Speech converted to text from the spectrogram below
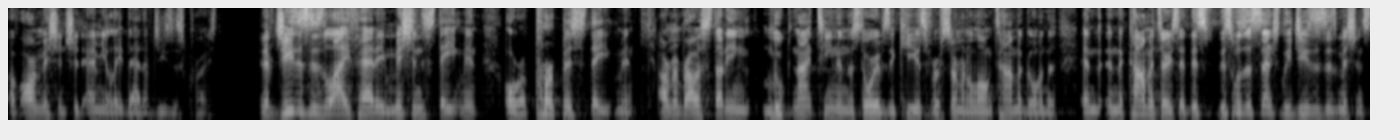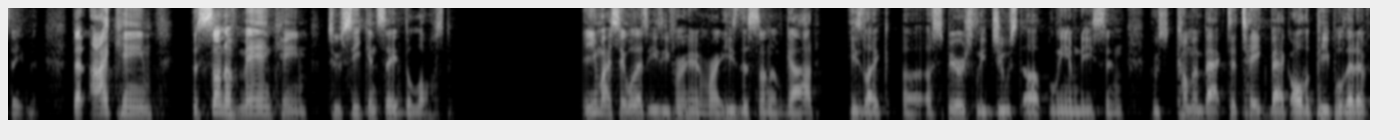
of our mission, should emulate that of Jesus Christ. And if Jesus' life had a mission statement or a purpose statement, I remember I was studying Luke 19 and the story of Zacchaeus for a sermon a long time ago, and the, and, and the commentary said this, this was essentially Jesus' mission statement that I came, the Son of Man came to seek and save the lost. And you might say, well, that's easy for him, right? He's the Son of God. He's like a, spiritually juiced up Liam Neeson who's coming back to take back all the people that have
